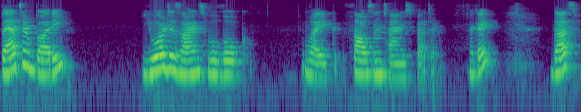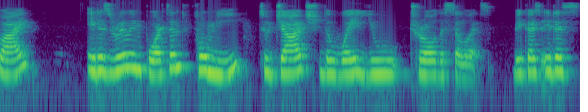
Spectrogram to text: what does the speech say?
better body, your designs will look like thousand times better, okay? That's why it is really important for me to judge the way you draw the silhouettes, because it is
